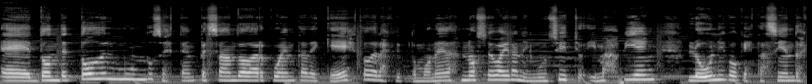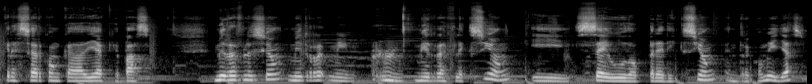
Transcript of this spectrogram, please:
eh, donde todo el mundo se está empezando a dar cuenta de que esto de las criptomonedas no se va a ir a ningún sitio y más bien lo único que está haciendo es crecer con cada día que pasa. Mi reflexión, mi, reflexión y pseudo predicción, entre comillas,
